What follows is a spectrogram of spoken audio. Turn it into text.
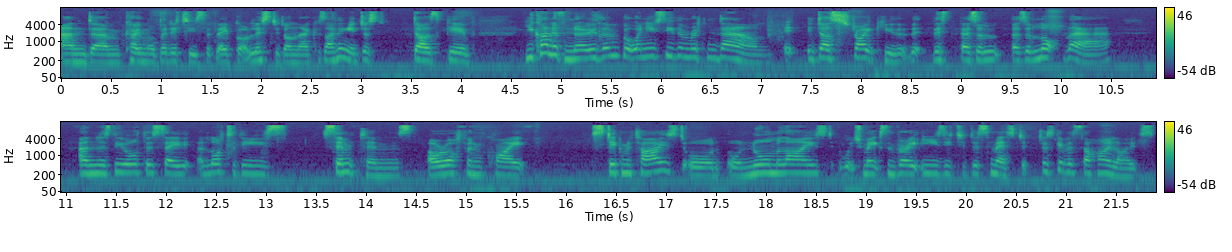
and um, comorbidities that they've got listed on there because I think it just does give you kind of know them, but when you see them written down, it, it does strike you that this, there's a there's a lot there, and as the authors say, a lot of these symptoms are often quite stigmatized or or normalized, which makes them very easy to dismiss. Just give us the highlights.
